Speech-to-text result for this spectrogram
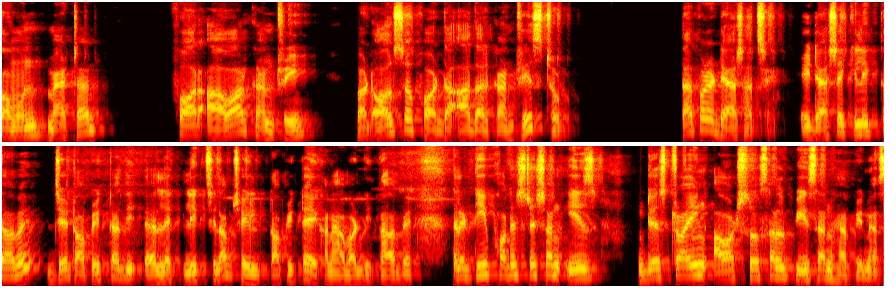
common matter for our country but also for the other countries too তারপরে ড্যাশ আছে। এই ড্যাশে কি লিখতে হবে? যে টপিকটা লিখছিলাম, সেই টপিকটা এখানে আবার দিতে হবে। তাহলে deforestation is destroying our social peace and happiness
